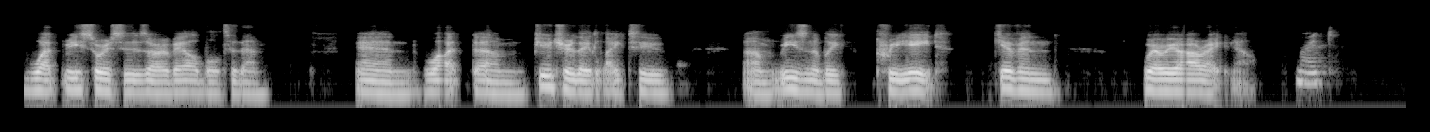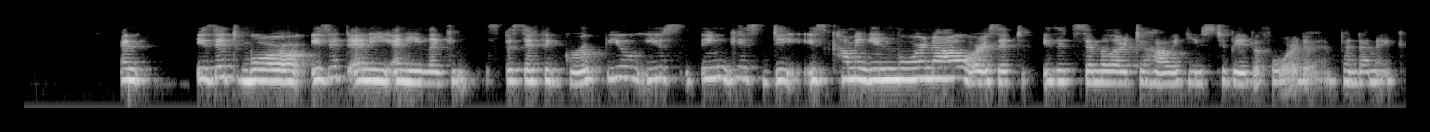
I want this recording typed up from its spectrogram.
what resources are available to them, and what um, future they'd like to um, reasonably create given where we are right now. Right. And is it more is it any any like specific group you you think is de- is coming in more now or is it is it similar to how it used to be before the pandemic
